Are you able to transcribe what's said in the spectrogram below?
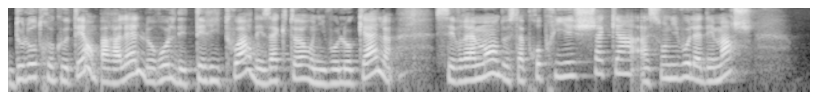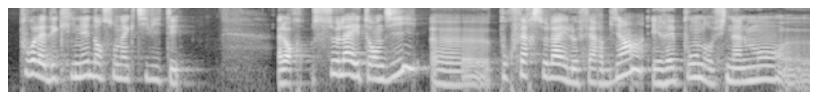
De l'autre côté, en parallèle, le rôle des territoires, des acteurs au niveau local, c'est vraiment de s'approprier chacun à son niveau la démarche pour la décliner dans son activité. Alors, cela étant dit, euh, pour faire cela et le faire bien et répondre finalement euh,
